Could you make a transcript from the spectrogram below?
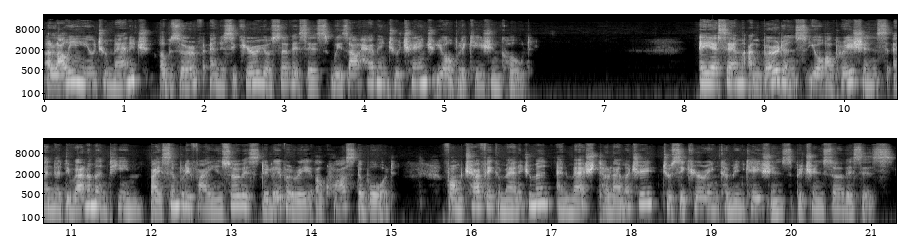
allowing you to manage, observe, and secure your services without having to change your application code. ASM unburdens your operations and development team by simplifying service delivery across the board, from traffic management and mesh telemetry to securing communications between services.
